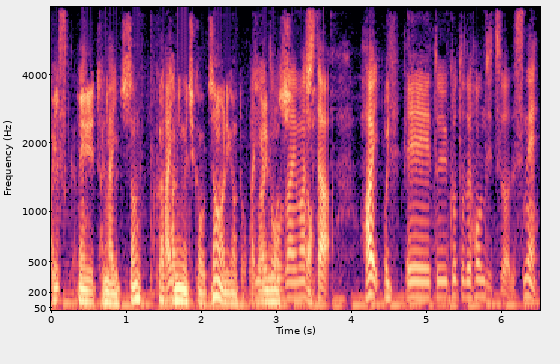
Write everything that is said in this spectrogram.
はい、えー、谷口さん。が、はい、谷口香織さん、ありがとうございました。ありがとうございました。はい、はい、えー、ということで本日はですね、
